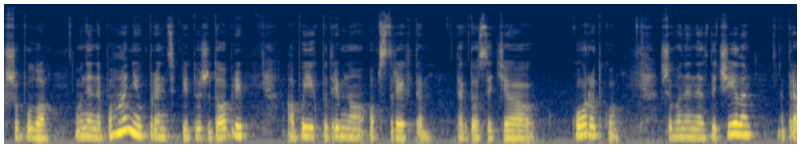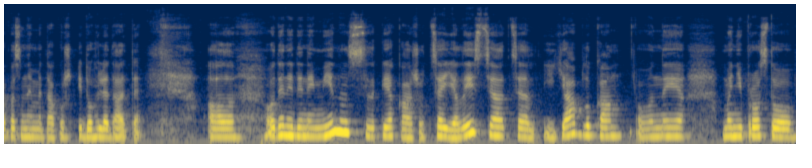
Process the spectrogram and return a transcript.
щоб було. Вони непогані, в принципі, дуже добрі, або їх потрібно обстригти так досить е, коротко, щоб вони не здичили. Треба за ними також і доглядати. Один єдиний мінус, як я кажу, це є листя, це і яблука. Вони мені просто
